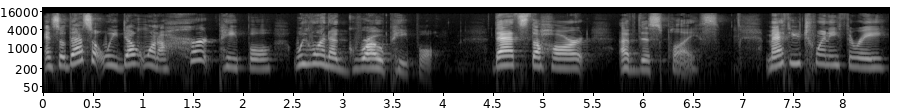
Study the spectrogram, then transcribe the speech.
And so that's what we don't want to hurt people, we want to grow people. That's the heart of this place. Matthew 23,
